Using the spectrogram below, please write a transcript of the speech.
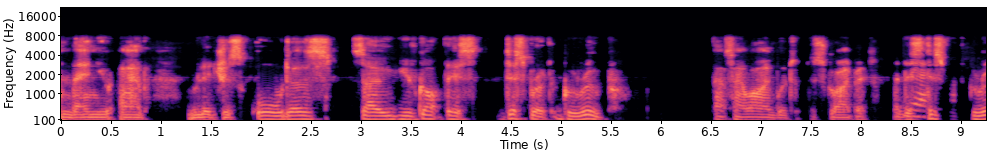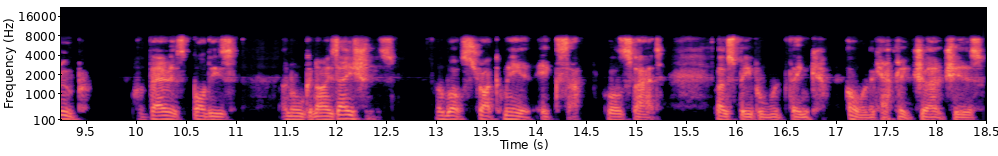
and then you have religious orders. So you've got this disparate group. That's how I would describe it. And this yeah. disparate group of various bodies and organizations. And what struck me at IICSA was that most people would think, oh, the Catholic Church is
